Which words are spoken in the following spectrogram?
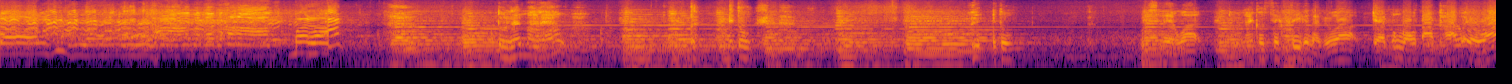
ลองพามาพาพามมาลักตัวนั้น มาแล้วเอ้ยไอ้ตรงเฮ้ยไอ้ตรงนี่แสดงว่าตัวนั้นเขาเซ็กซี่ขนาดที่ว่าแกต้องมองตาค้างเลยเหรอวะ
